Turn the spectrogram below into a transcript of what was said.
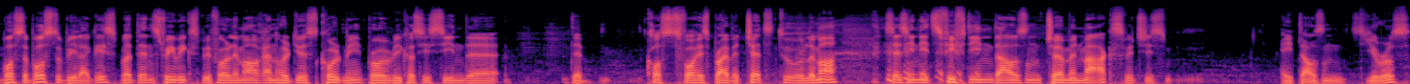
was supposed to be like this, but then three weeks before Le Mans, Reinhold Joest called me, probably because he's seen the the costs for his private jet to Le Mans. says he needs 15,000 German marks, which is 8,000 euros.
